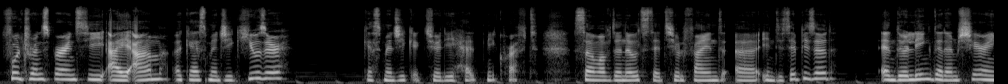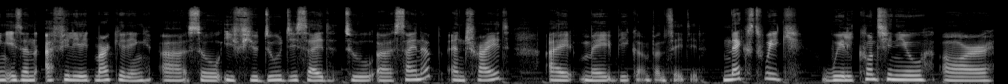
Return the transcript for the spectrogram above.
Full transparency, I am a Cast Magic user. Cast Magic actually helped me craft some of the notes that you'll find uh, in this episode. And the link that I'm sharing is an affiliate marketing. Uh, so if you do decide to uh, sign up and try it, I may be compensated. Next week, we'll continue our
